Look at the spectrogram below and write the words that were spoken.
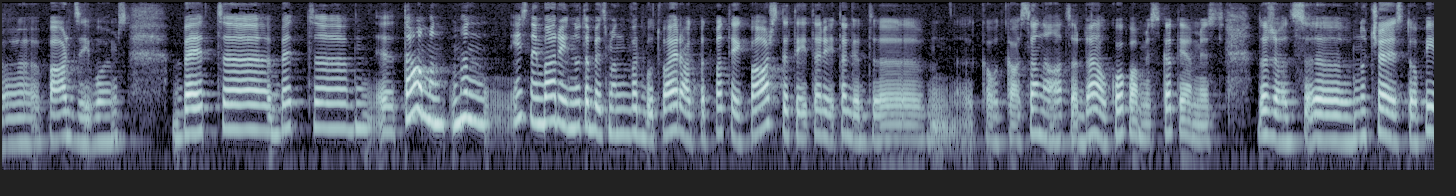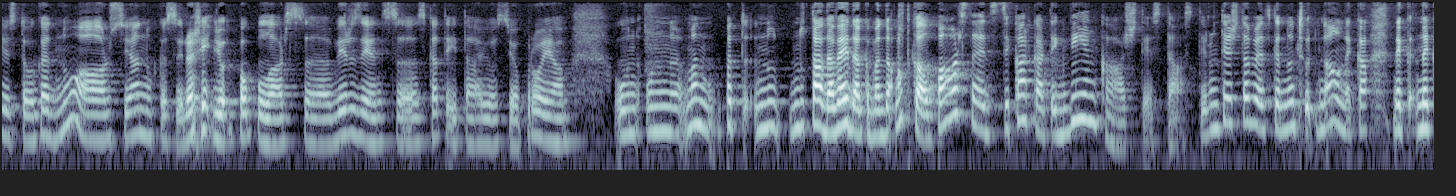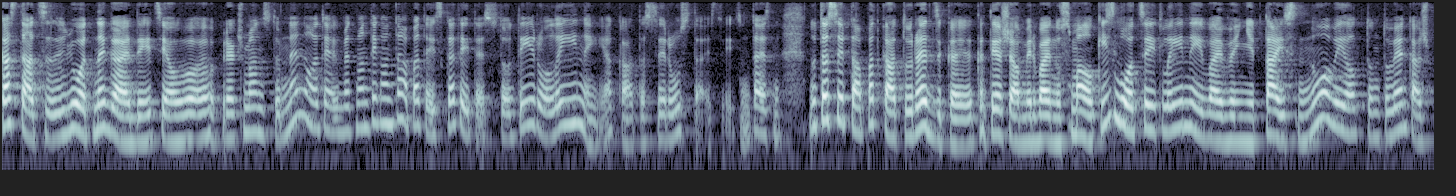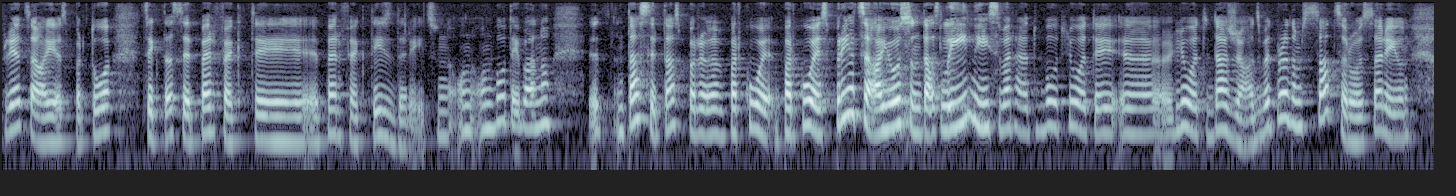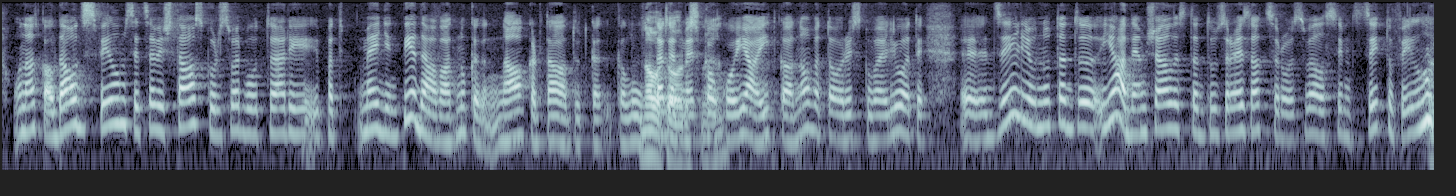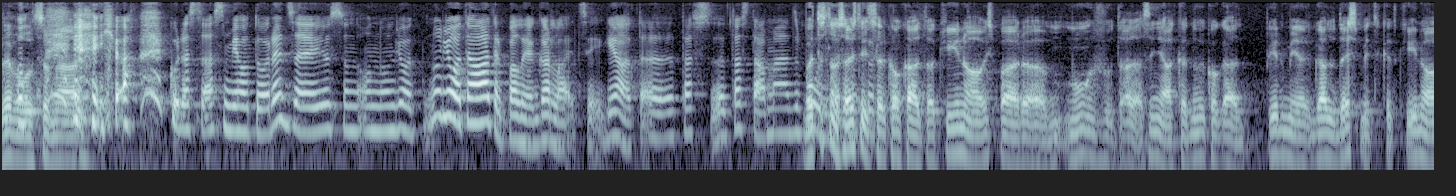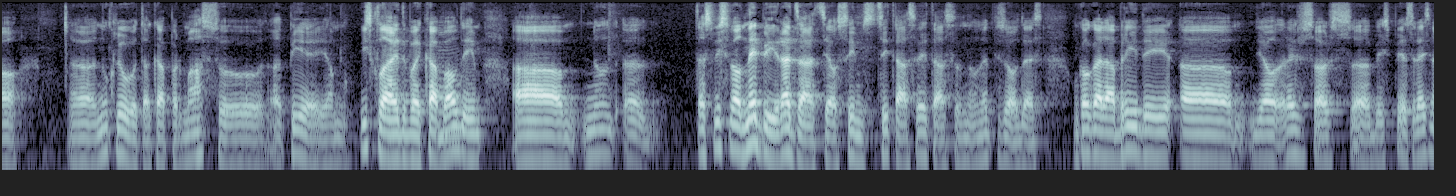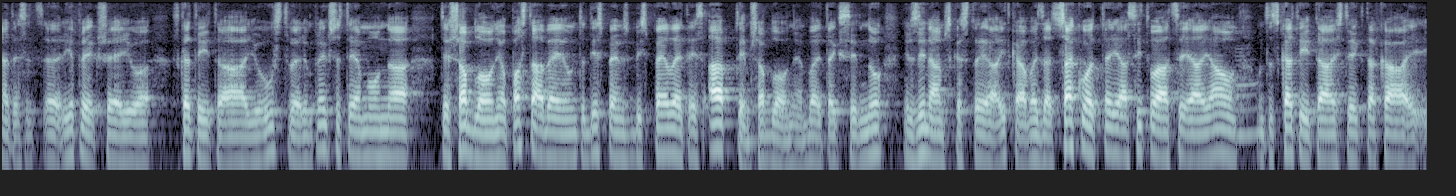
pārdzīvojums. Uh, Bet, eh, bet eh, tā man, man īstenībā arī, nu, tāpēc man varbūt vairāk patīk pārskatīt. Arī tagad eh, kaut kā sanāca ar dēlu kopā. Mēs skatījāmies dažādas nu, 40, 50 gadu noārus, ja, nu, kas ir arī ļoti populārs virziens skatītājos joprojām. Un, un man pat nu, nu, tādā veidā, ka man atkal pārsteidz, cik ārkārtīgi vienkārši tie stāsti ir. Un tieši tāpēc, ka nu, tur nav nekā, ne, nekas tāds ļoti negaidīts, jau uh, priekš manis tur nenotiek, bet man tik un tā patīk skatīties uz to tīro līniju, ja, kā tas ir uztaisīts. Taisn, nu, tas ir tāpat, kā tu redzi, ka, ka tiešām ir vai nu smalki izlocīta līnija, vai viņi ir taisni novilkt, un tu vienkārši priecājies par to, cik tas ir perfekti, perfekti izdarīts. Un, un, un būtībā nu, tas ir tas, par, par par ko, par ko es priecājos, un tās līnijas varētu būt ļoti, eh, ļoti dažādas. Bet, protams, es atceros arī, un, un atkal daudzas filmas, ir sevišķi tās, kuras varbūt arī mēģina piedāvāt, nu, kad nāk ar tādu, ka, ka lūk, tagad mēs kaut ko, jā, it kā novatorisku vai ļoti e, dziļu, nu, tad, jā, diemžēl es tad uzreiz atceros vēl simts citu filmu, jā, kuras esmu jau to redzējusi, un, un, un ļoti, nu, ļoti ātri paliek garlaicīgi. Jā, tas, tas tā mēdz būt. Bet tas nav saistīts saistīts ar kaut kādu kino vispār mūžu, tādā ziņā, ka nu, kaut kādi pirmie gadu desmiti, kad kino nu, kļuva par masu pieejamu izklaidi vai kā baudījumu. Mm. Nu, tas viss vēl nebija redzēts jau simts citās vietās un, un epizodēs. Un kaut kādā brīdī uh, jau režisors uh, bija spiests rēķināties ar iepriekšējo skatītāju uztveri un priekšstatiem. Un, uh, tie šabloni jau pastāvēja, un tad iespējams bija spēlēties ar tiem šabloniem. Vai teiksim, nu, ir zināms, kas tajā it kā vajadzētu sekot tajā situācijā, ja, un, un tas skatītājs tiek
